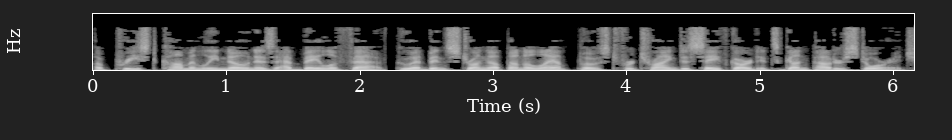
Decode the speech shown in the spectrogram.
a priest commonly known as Abbé Lefebvre, who had been strung up on a lamppost for trying to safeguard its gunpowder storage.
